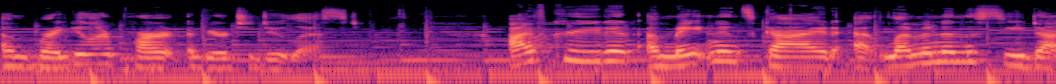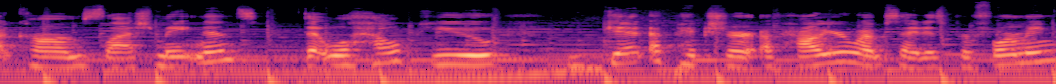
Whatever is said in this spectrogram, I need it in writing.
a regular part of your to-do list. I've created a maintenance guide at lemonandthesea.com slash maintenance that will help you get a picture of how your website is performing,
